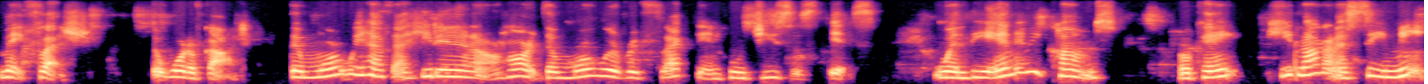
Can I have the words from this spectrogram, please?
made flesh, the word of God the more we have that hidden in our heart, the more we're reflecting who Jesus is. When the enemy comes, okay, he's not going to see me.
